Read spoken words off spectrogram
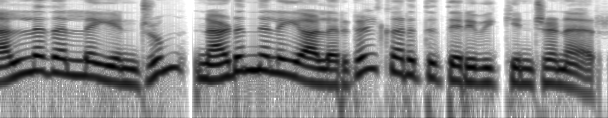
நல்லதல்ல என்றும் நடுநிலையாளர்கள் கருத்து தெரிவிக்கின்றனர்.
